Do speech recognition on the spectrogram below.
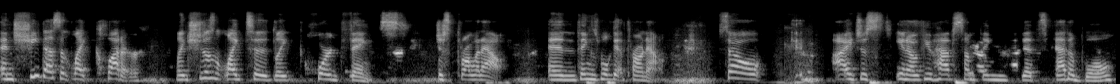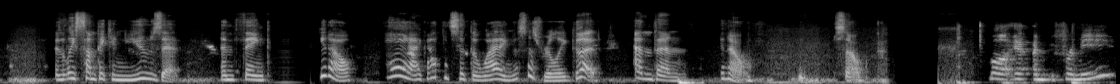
and she doesn't like clutter. Like she doesn't like to like hoard things. Just throw it out, and things will get thrown out. So I just you know if you have something that's edible, at least something can use it and think, you know, hey, I got this at the wedding. This is really good, and then you know so, well, for me,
